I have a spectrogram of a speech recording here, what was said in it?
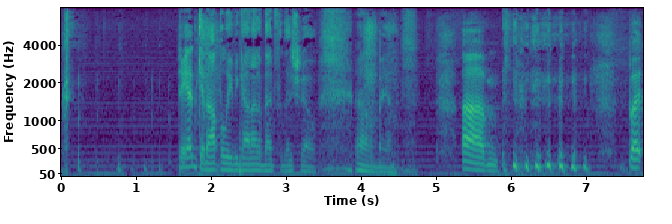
Dan cannot believe he got out of bed for this show. Oh man, Um, But,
